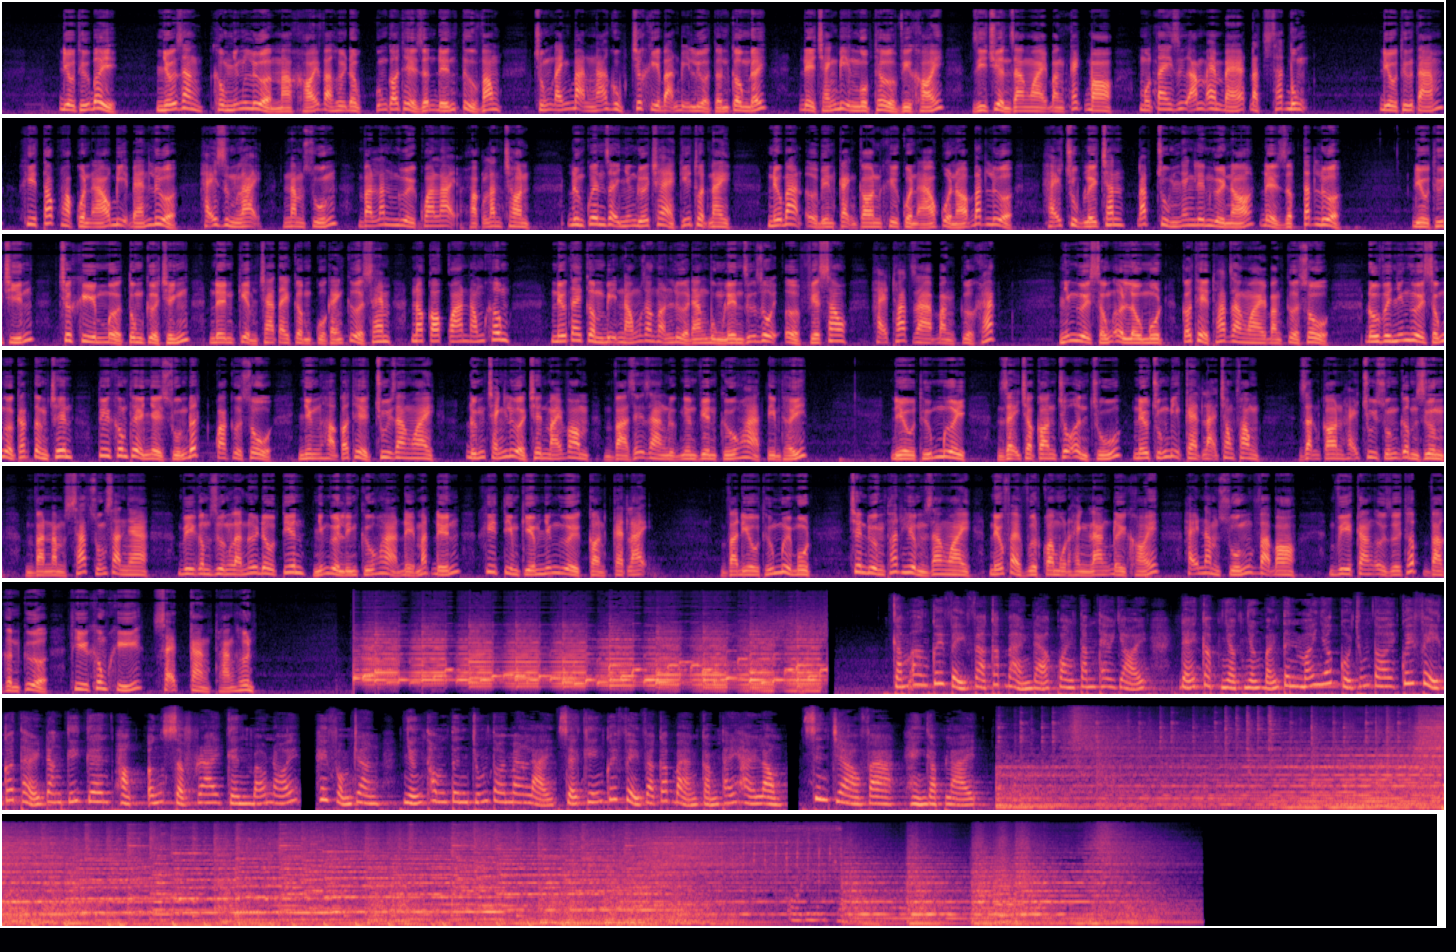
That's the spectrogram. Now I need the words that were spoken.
Điều thứ bảy, nhớ rằng không những lửa mà khói và hơi độc cũng có thể dẫn đến tử vong. Chúng đánh bạn ngã gục trước khi bạn bị lửa tấn công đấy. Để tránh bị ngộp thở vì khói, di chuyển ra ngoài bằng cách bò, một tay giữ ấm em bé đặt sát bụng. Điều thứ 8, khi tóc hoặc quần áo bị bén lửa, hãy dừng lại, nằm xuống và lăn người qua lại hoặc lăn tròn. Đừng quên dạy những đứa trẻ kỹ thuật này. Nếu bạn ở bên cạnh con khi quần áo của nó bắt lửa, hãy chụp lấy chăn đắp chùm nhanh lên người nó để dập tắt lửa. Điều thứ 9, trước khi mở tung cửa chính nên kiểm tra tay cầm của cánh cửa xem nó có quá nóng không. Nếu tay cầm bị nóng do ngọn lửa đang bùng lên dữ dội ở phía sau, hãy thoát ra bằng cửa khác. Những người sống ở lầu 1 có thể thoát ra ngoài bằng cửa sổ. Đối với những người sống ở các tầng trên, tuy không thể nhảy xuống đất qua cửa sổ, nhưng họ có thể chui ra ngoài, đứng tránh lửa trên mái vòm và dễ dàng được nhân viên cứu hỏa tìm thấy. Điều thứ 10, dạy cho con chỗ ẩn trú nếu chúng bị kẹt lại trong phòng. Dặn con hãy chui xuống gầm giường và nằm sát xuống sàn nhà, vì gầm giường là nơi đầu tiên những người lính cứu hỏa để mắt đến khi tìm kiếm những người còn kẹt lại. Và điều thứ 11, trên đường thoát hiểm ra ngoài, nếu phải vượt qua một hành lang đầy khói, hãy nằm xuống và bò, vì càng ở dưới thấp và gần cửa thì không khí sẽ càng thoáng hơn. Cảm ơn quý vị và các bạn đã quan tâm theo dõi. Để cập nhật những bản tin mới nhất của chúng tôi, quý vị có thể đăng ký kênh hoặc ấn subscribe kênh Báo Nói. Hy vọng rằng những thông tin chúng tôi mang lại sẽ khiến quý vị và các bạn cảm thấy hài lòng. Xin chào và hẹn gặp lại!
